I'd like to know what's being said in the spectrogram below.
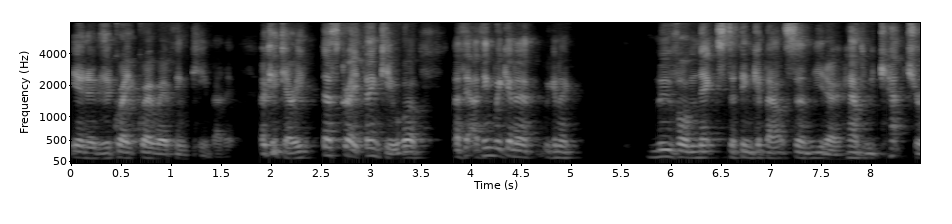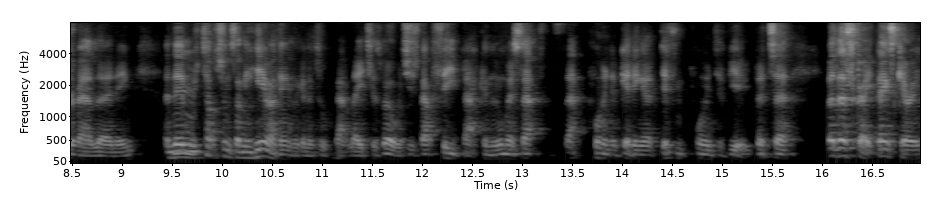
you know, there's a great, great way of thinking about it. Okay, Kerry, that's great. Thank you. Well, I, th- I think we're gonna we're gonna move on next to think about some, you know, how do we capture our learning? And then mm. we've touched on something here. I think we're going to talk about later as well, which is about feedback and almost that that point of getting a different point of view. But uh, but that's great. Thanks, Kerry.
